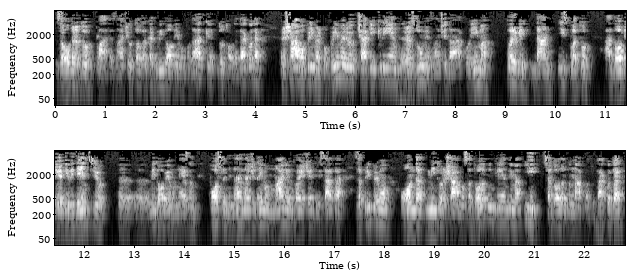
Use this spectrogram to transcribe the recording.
za odradu plate. Znači od toga kad mi dobijemo podatke do toga. Tako da rešavamo primjer po primjeru, čak i klijent razumije, znači da ako ima prvi dan isplatu, a dobije evidenciju, e, mi dobijemo, ne znam, posljednji dan, znači da imamo manje od 24 sata za pripremu, onda mi to rešavamo sa dodatnim klijentima i sa dodatnom naplatu. Tako da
